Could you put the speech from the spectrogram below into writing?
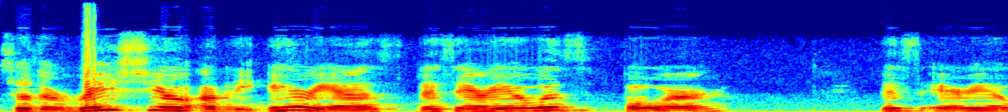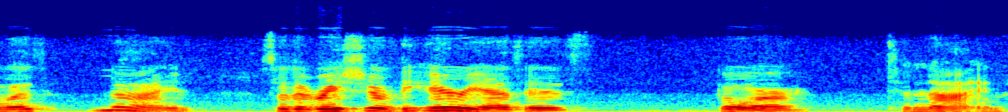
So the ratio of the areas, this area was 4, this area was 9. So the ratio of the areas is 4 to 9.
